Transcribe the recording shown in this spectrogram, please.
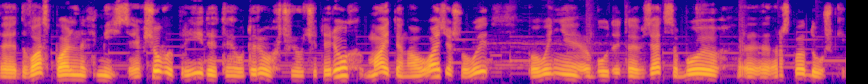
е, два спальних місця. Якщо ви приїдете у трьох чи у чотирьох, майте на увазі, що ви повинні будете взяти з собою е, розкладушки.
